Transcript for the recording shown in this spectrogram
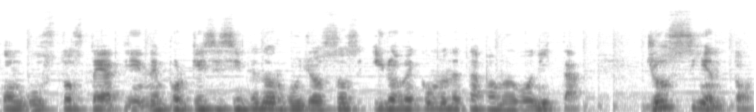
con gustos te atienden porque se sienten orgullosos y lo ven como una etapa muy bonita. Yo siento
